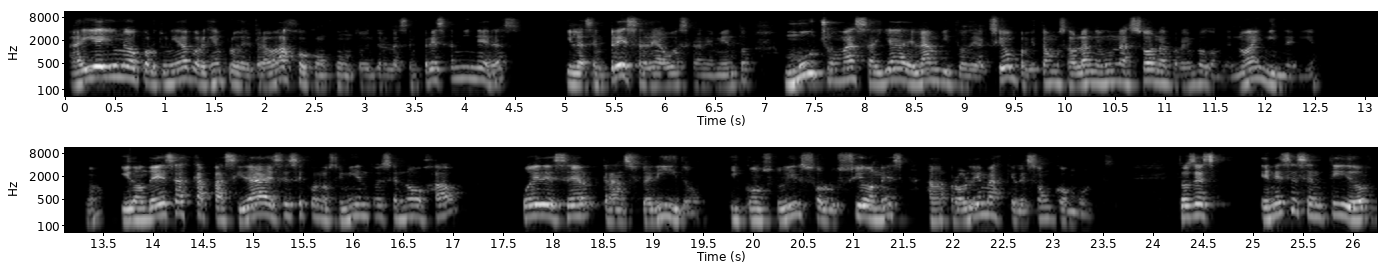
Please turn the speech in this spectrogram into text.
Ahí hay una oportunidad, por ejemplo, de trabajo conjunto entre las empresas mineras y las empresas de agua saneamiento, mucho más allá del ámbito de acción, porque estamos hablando en una zona, por ejemplo, donde no hay minería, y donde esas capacidades, ese conocimiento, ese know-how puede ser transferido y construir soluciones a problemas que le son comunes. Entonces, en ese sentido,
